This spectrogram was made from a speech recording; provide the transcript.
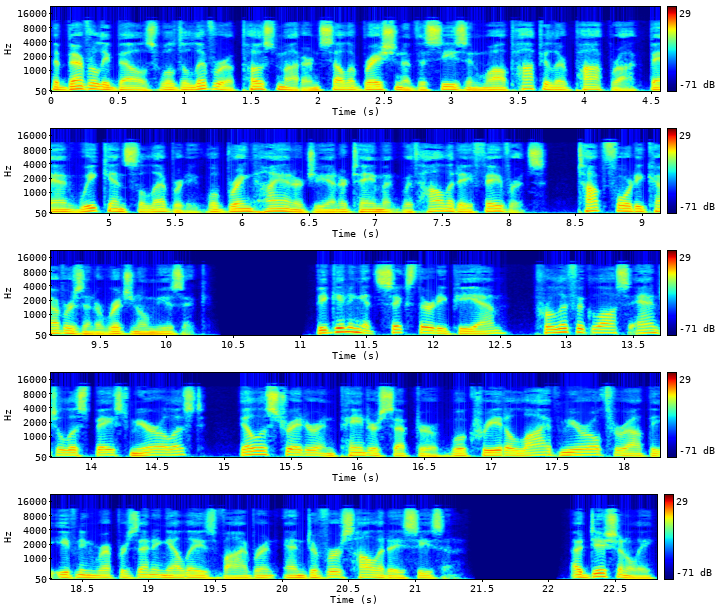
the Beverly Bells will deliver a postmodern celebration of the season while popular pop rock band Weekend Celebrity will bring high-energy entertainment with holiday favorites, top 40 covers and original music. Beginning at 6:30 p.m., prolific Los Angeles-based muralist, illustrator and painter Scepter will create a live mural throughout the evening representing LA's vibrant and diverse holiday season. Additionally,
